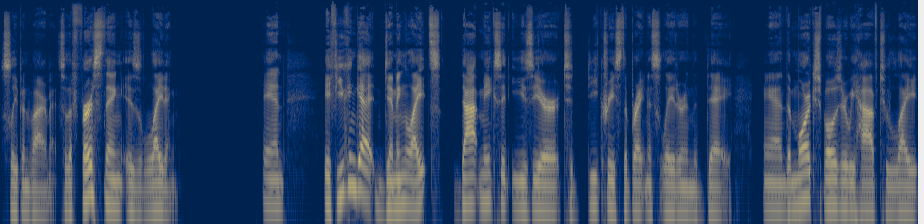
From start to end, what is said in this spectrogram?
sleep environment. So the first thing is lighting. And if you can get dimming lights that makes it easier to decrease the brightness later in the day. And the more exposure we have to light,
